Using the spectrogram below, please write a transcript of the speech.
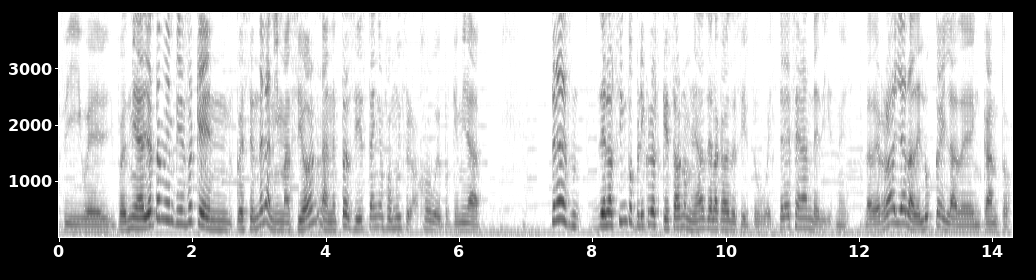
Sí, güey. Pues mira, yo también pienso que en cuestión de la animación, la neta, sí, este año fue muy flojo, güey. Porque mira, tres de las cinco películas que estaban nominadas, ya lo acabas de decir tú, güey. Tres eran de Disney: la de Raya, la de Luca y la de Encanto.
